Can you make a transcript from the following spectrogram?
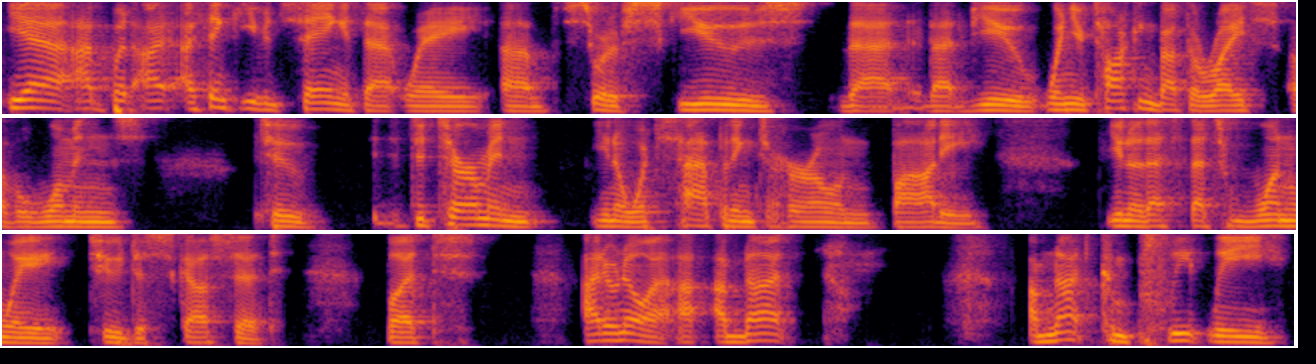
yeah I, but I, I, think even saying it that way um, sort of skews that that view when you're talking about the rights of a woman's to determine you know what's happening to her own body you know that's that's one way to discuss it but i don't know I, i'm not i'm not completely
